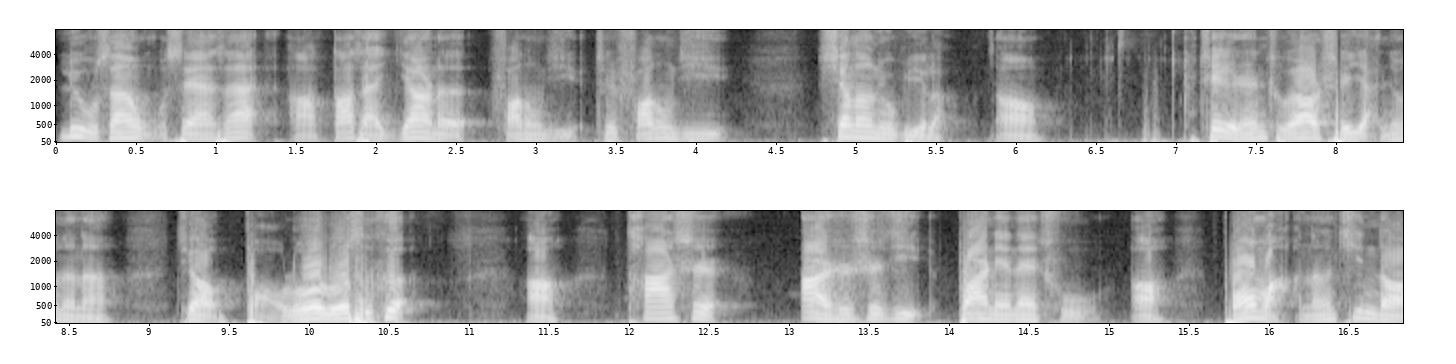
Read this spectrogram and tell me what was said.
六三五 CSI 啊搭载一样的发动机，这发动机相当牛逼了啊。这个人主要谁研究的呢？叫保罗罗斯克。啊，他是二十世纪八十年代初啊，宝马能进到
